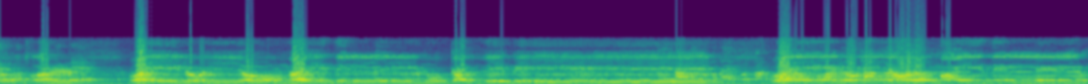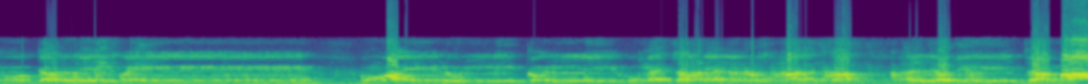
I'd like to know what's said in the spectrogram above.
صفر يومئذ للمكذبين. ويل يومئذ للمكذبين. ويل لكل همزة همزة الذي جمع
